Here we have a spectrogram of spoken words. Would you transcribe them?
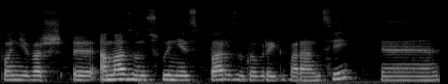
ponieważ y, Amazon słynie z bardzo dobrej gwarancji. E,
